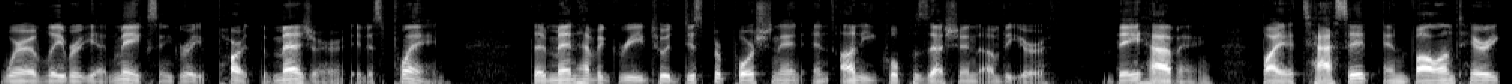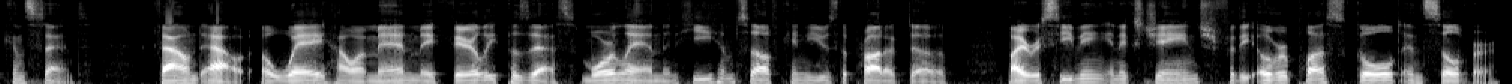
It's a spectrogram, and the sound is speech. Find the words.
whereof labor yet makes in great part the measure, it is plain, that men have agreed to a disproportionate and unequal possession of the earth, they having, by a tacit and voluntary consent, found out a way how a man may fairly possess more land than he himself can use the product of, by receiving in exchange for the overplus gold and silver,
